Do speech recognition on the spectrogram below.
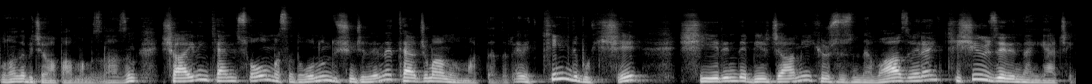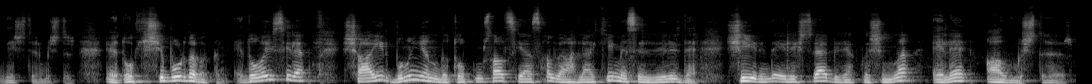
buna da bir cevap almamız lazım. Şairin kendisi olmasa da onun düşüncelerine tercüman olmaktadır. Evet kimdi bu kişi? Şiirinde bir cami kürsüsünde vaaz veren kişi üzerinden gerçekleştirmiştir. Evet o kişi burada bakın. E, dolayısıyla şair bunun yanında toplumsal, siyasal ve ahlaki meseleleri de şiirinde eleştirel bir yaklaşımla ele almıştır.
